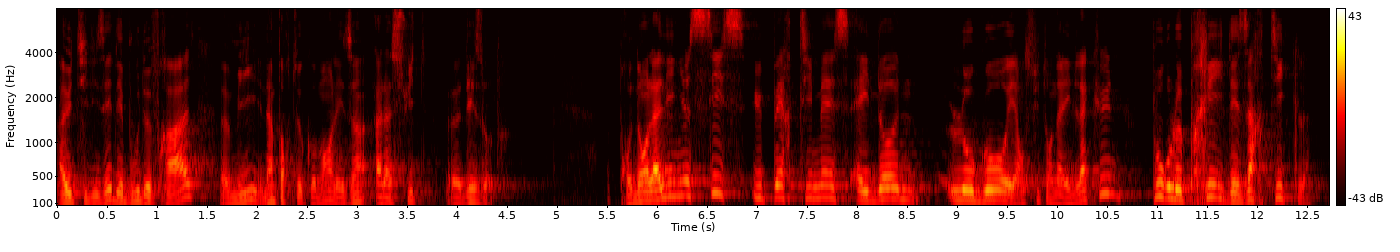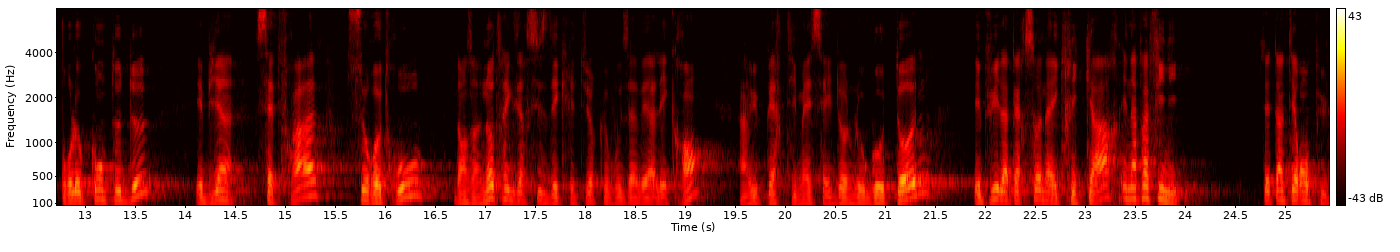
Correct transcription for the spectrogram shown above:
à utiliser des bouts de phrases euh, mis n'importe comment les uns à la suite euh, des autres. Prenons la ligne 6, Upertimes Eidon logo, et ensuite on a une lacune. Pour le prix des articles pour le compte 2, eh bien, cette phrase se retrouve dans un autre exercice d'écriture que vous avez à l'écran, un Upertimes Eidon logo ton, et puis la personne a écrit car et n'a pas fini. C'est interrompu.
